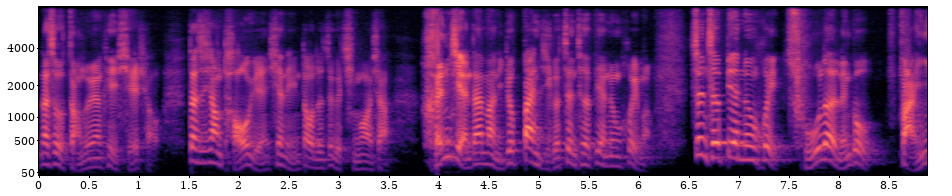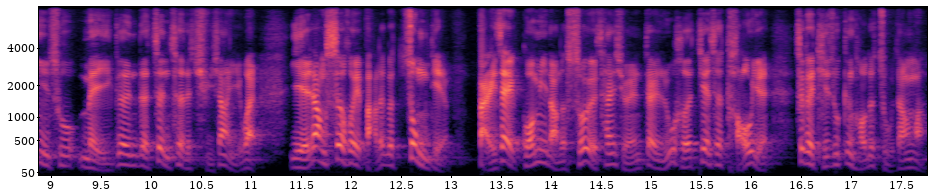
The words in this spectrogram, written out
那时候党中央可以协调。但是像桃园现在已经到了这个情况下，很简单嘛，你就办几个政策辩论会嘛。政策辩论会除了能够反映出每个人的政策的取向以外，也让社会把那个重点摆在国民党的所有参选人在如何建设桃园，这个提出更好的主张嘛，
